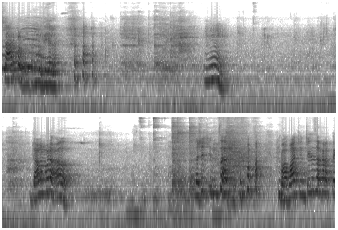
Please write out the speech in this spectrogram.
स्टार फळ बोलतात बोलते याला हम्म. जाम अ. जशी चिंच बाबा चिंचेच्या सारखं लागते.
